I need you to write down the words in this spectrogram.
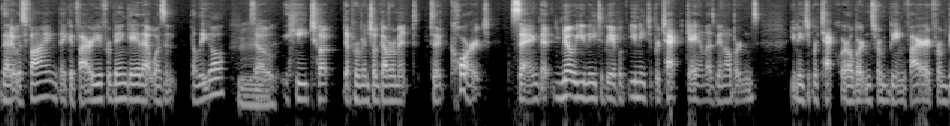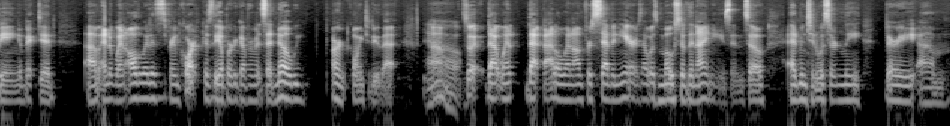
that it was fine. They could fire you for being gay. That wasn't illegal. Mm. So he took the provincial government to court saying that no, you need to be able, you need to protect gay and lesbian Albertans. You need to protect queer Albertans from being fired, from being evicted. Um, and it went all the way to the Supreme Court because the Alberta government said no, we aren't going to do that. Um, oh. Um, so that went that battle went on for seven years. That was most of the '90s, and so Edmonton was certainly very um,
